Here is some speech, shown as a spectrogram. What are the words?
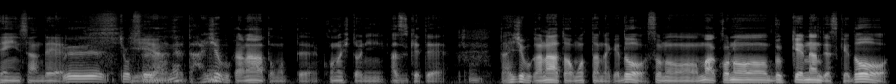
店員さんで、えー、女性のね。大丈夫かなと思って、この人に預けて、大丈夫かなとは思ったんだけどそのまあこの物件なんですけど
